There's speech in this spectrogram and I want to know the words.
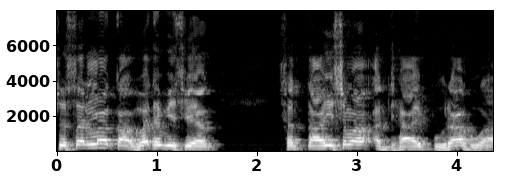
सुशर्मा का वध विषयक सत्ताईसवां अध्याय पूरा हुआ।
